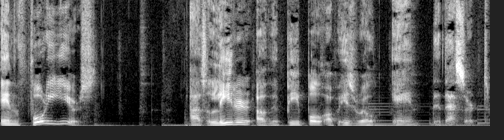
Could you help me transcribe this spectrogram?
and 40 years as leader of the people of Israel in the desert.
